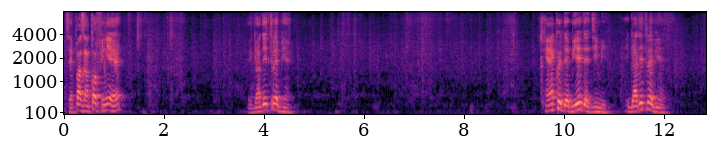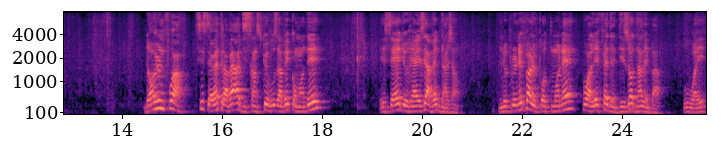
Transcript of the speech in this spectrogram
Ce n'est pas encore fini. Hein? Regardez très bien. Rien que des billets de 10 000. Regardez très bien. Donc une fois, si c'est un travail à distance que vous avez commandé, essayez de réaliser avec d'argent. Ne prenez pas le porte-monnaie pour aller faire des désordres dans les bars. Vous voyez?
